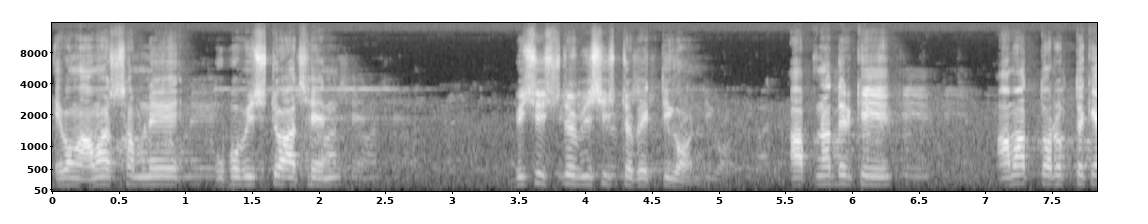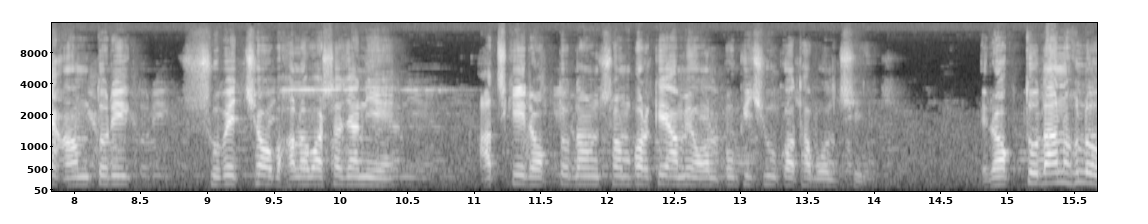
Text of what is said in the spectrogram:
এবং আমার সামনে উপবিষ্ট আছেন বিশিষ্ট বিশিষ্ট ব্যক্তিগণ। আপনাদেরকে আমার তরফ থেকে আন্তরিক শুভেচ্ছা ও ভালোবাসা জানিয়ে আজকে রক্তদান সম্পর্কে আমি অল্প কিছু কথা বলছি। রক্তদান হলো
